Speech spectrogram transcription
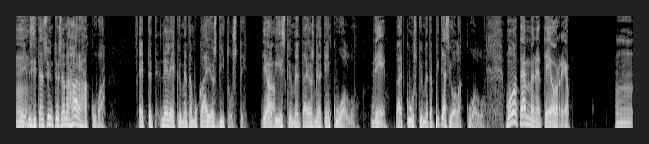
mm. niin, niin sittenhän syntyy sellainen harhakuva, että et 40 mukaan ei olisi vitusti. Joo. Tai 50 ei olisi melkein kuollut. Niin. Tai että 60 pitäisi olla kuollut. Mulla on tämmöinen teoria. Mm,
